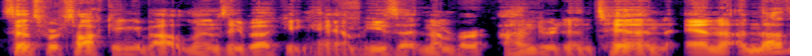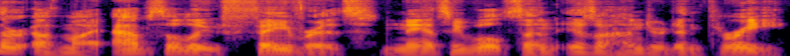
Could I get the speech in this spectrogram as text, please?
since we're talking about Lindsey Buckingham, he's at number 110. And another of my absolute favorites, Nancy Wilson, is 103.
